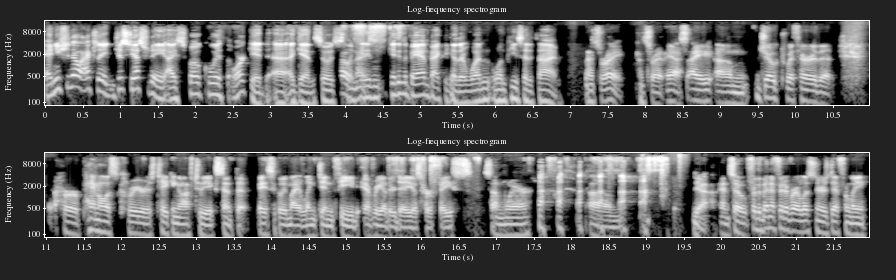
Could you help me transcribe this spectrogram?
And you should know, actually, just yesterday, I spoke with Orchid uh, again. So it's oh, like nice. getting, getting the band back together one, one piece at a time. That's right. That's right. Yes, I um, joked with her that her panelist career is taking off to the extent that basically my LinkedIn feed every other day is her face somewhere. um, yeah, and so for the benefit of our listeners, definitely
